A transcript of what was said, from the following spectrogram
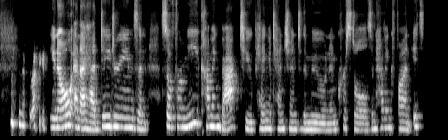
right. you know, and I had daydreams. And so for me, coming back to paying attention to the moon and crystals and having fun, it's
